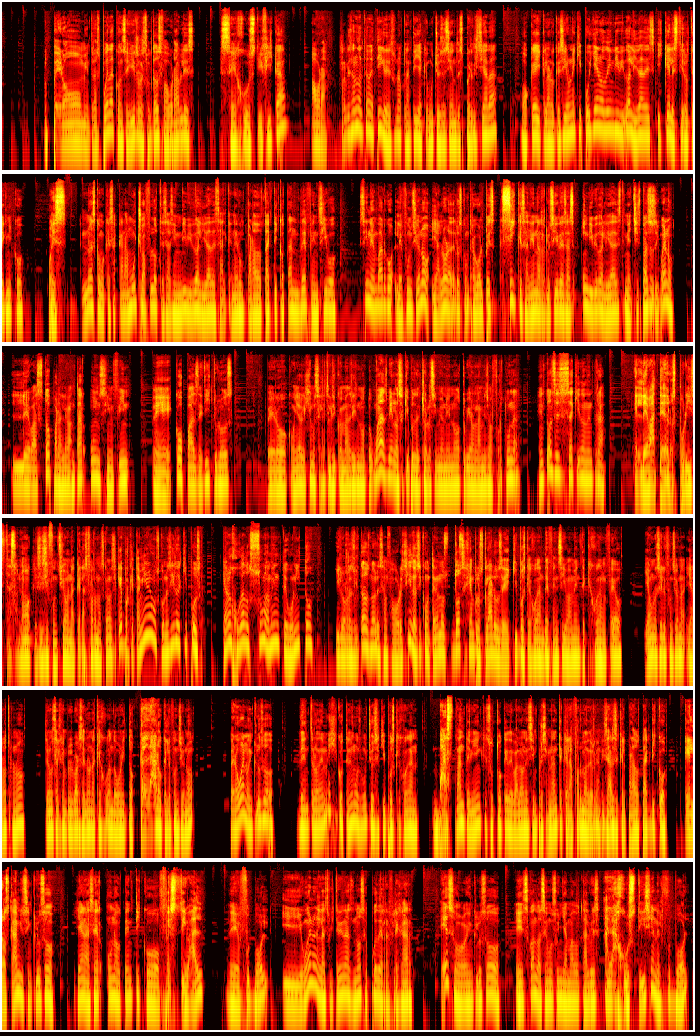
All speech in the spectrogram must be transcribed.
pero mientras pueda conseguir resultados favorables, ¿se justifica? Ahora, Regresando al tema de Tigres, una plantilla que muchos decían desperdiciada. Ok, claro que sí, un equipo lleno de individualidades y que el estilo técnico, pues no es como que sacara mucho a flote esas individualidades al tener un parado táctico tan defensivo. Sin embargo, le funcionó y a la hora de los contragolpes sí que salían a relucir esas individualidades, tenía chispazos y bueno, le bastó para levantar un sinfín de copas, de títulos, pero como ya lo dijimos, el Atlético de Madrid no tuvo, más bien los equipos del Cholo Simeone no tuvieron la misma fortuna. Entonces es aquí donde entra el debate de los puristas o no, que sí sí funciona, que las formas, que no sé qué, porque también hemos conocido equipos que han jugado sumamente bonito y los resultados no les han favorecido, así como tenemos dos ejemplos claros de equipos que juegan defensivamente, que juegan feo y a uno sí le funciona y al otro no. Tenemos el ejemplo del Barcelona que jugando bonito, claro que le funcionó. Pero bueno, incluso Dentro de México tenemos muchos equipos que juegan bastante bien, que su toque de balón es impresionante, que la forma de organizarse, que el parado táctico, que los cambios incluso llegan a ser un auténtico festival de fútbol. Y bueno, en las vitrinas no se puede reflejar eso. Incluso es cuando hacemos un llamado tal vez a la justicia en el fútbol.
